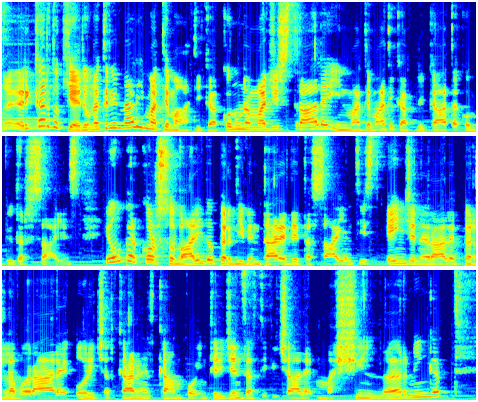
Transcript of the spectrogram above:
eh, Riccardo chiede una triennale in matematica con una magistrale in matematica applicata computer science e un percorso valido per diventare data scientist e in generale per lavorare o ricercare nel campo intelligenza artificiale machine learning.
